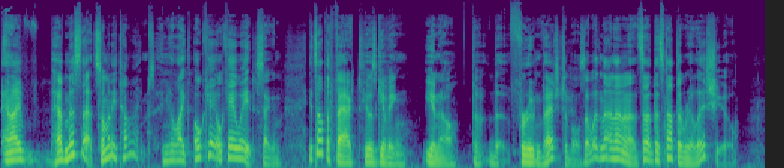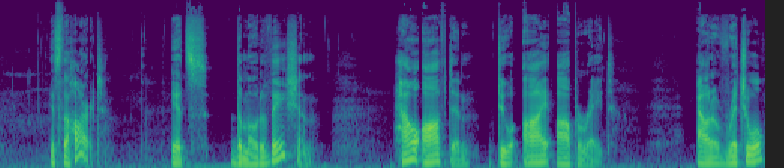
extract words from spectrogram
And I have missed that so many times. And you're like, okay, okay, wait a second. It's not the fact he was giving, you know, the, the fruit and vegetables. That was, no, no, no. Not, that's not the real issue. It's the heart. It's the motivation. How often do I operate out of ritual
